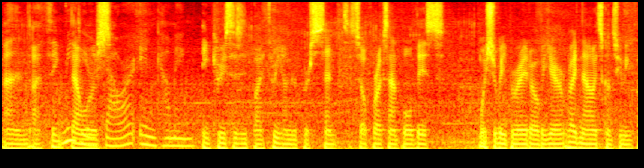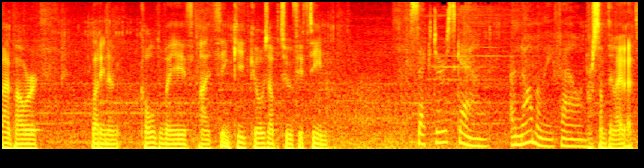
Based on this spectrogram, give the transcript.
And I think Meteor that was increases it by 300% so for example this moisture vaporator over here right now it's consuming 5 power but in a cold wave I think it goes up to 15 Sector scanned. Anomaly found. or something like that.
